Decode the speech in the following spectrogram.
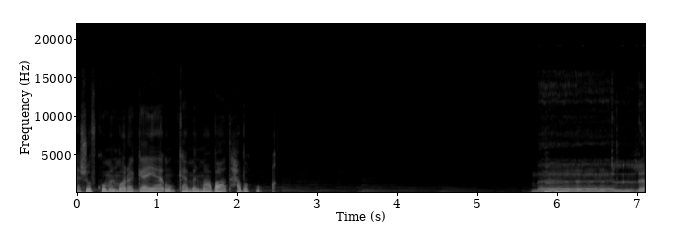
أشوفكم المرة الجاية ونكمل مع بعض حبقوق ملاك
